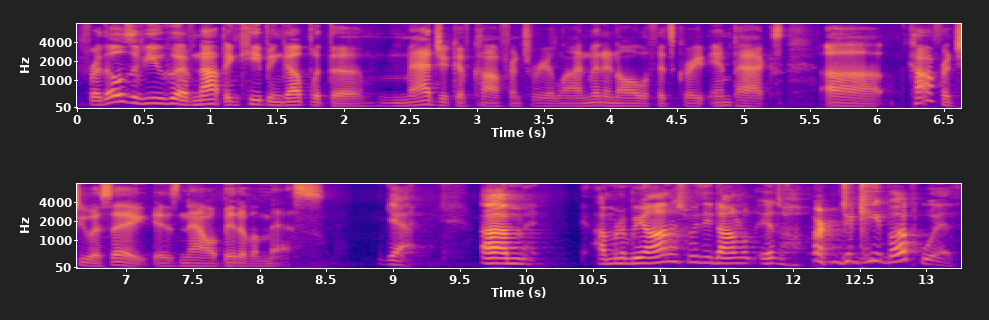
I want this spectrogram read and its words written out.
for those of you who have not been keeping up with the magic of conference realignment and all of its great impacts, uh, Conference USA is now a bit of a mess. Yeah. Um, I'm going to be honest with you, Donald. It's hard to keep up with.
